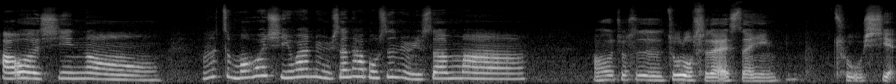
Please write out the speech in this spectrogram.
好恶心哦，啊怎么会喜欢女生？她不是女生吗？然后就是诸如此类的声音出现。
